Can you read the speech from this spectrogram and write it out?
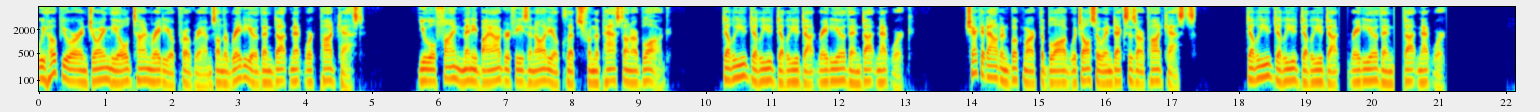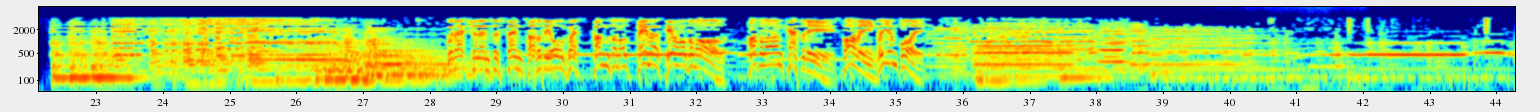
We hope you are enjoying the old time radio programs on the Radio Then Network podcast. You will find many biographies and audio clips from the past on our blog www.radiothen.network. Check it out and bookmark the blog which also indexes our podcasts www.radiothen.network. With action and suspense out of the Old West comes the most famous hero of them all, Hopalong Cassidy, starring William Boyd.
